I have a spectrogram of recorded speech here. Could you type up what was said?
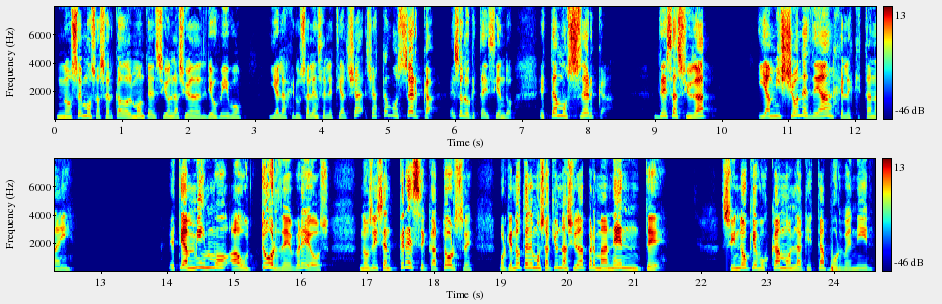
nos hemos acercado al monte de Sión, la ciudad del Dios vivo, y a la Jerusalén celestial. Ya, ya estamos cerca, eso es lo que está diciendo. Estamos cerca de esa ciudad y a millones de ángeles que están ahí. Este mismo autor de Hebreos nos dice en 13, 14, porque no tenemos aquí una ciudad permanente, sino que buscamos la que está por venir.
